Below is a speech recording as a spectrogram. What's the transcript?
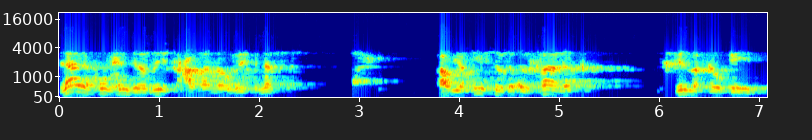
لا يكون عنده ضيق عظمة وضيق نفس أو يقيس الخالق بالمخلوقين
